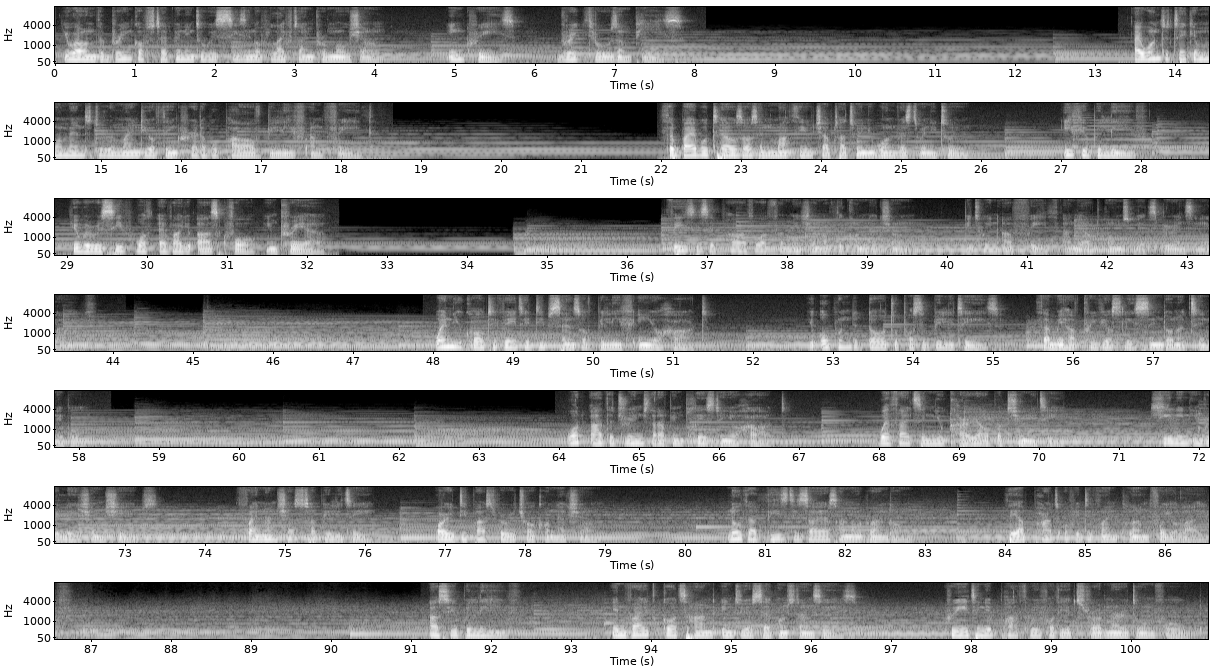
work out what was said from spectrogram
you are on the brink of stepping into a season of lifetime promotion, increase, breakthroughs, and peace. I want to take a moment to remind you of the incredible power of belief and faith. The Bible tells us in Matthew chapter 21 verse 22, If you believe, you will receive whatever you ask for in prayer. This is a powerful affirmation of the connection between our faith and the outcomes we experience in life. When you cultivate a deep sense of belief in your heart, you open the door to possibilities that may have previously seemed unattainable. What are the dreams that have been placed in your heart? Whether it's a new career opportunity, healing in relationships, financial stability, or a deeper spiritual connection. Know that these desires are not random, they are part of a divine plan for your life. As you believe, invite God's hand into your circumstances, creating a pathway for the extraordinary to unfold.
